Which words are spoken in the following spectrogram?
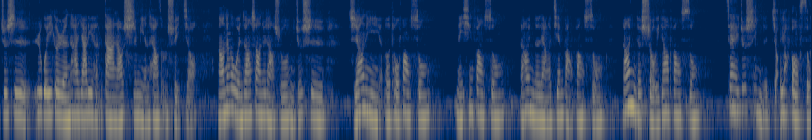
就是如果一个人他压力很大，然后失眠，他要怎么睡觉？然后那个文章上就讲说，你就是只要你额头放松，眉心放松，然后你的两个肩膀放松，然后你的手一定要放松，再来就是你的脚要放松。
